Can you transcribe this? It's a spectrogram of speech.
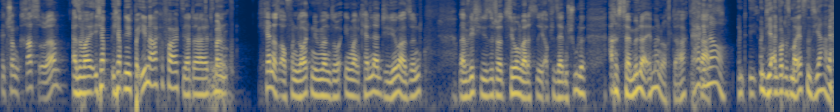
Ist schon krass, oder? Also, weil ich habe ich hab nämlich bei ihr nachgefragt, sie hatte halt. Ich, mein, ich kenne das auch von Leuten, die man so irgendwann kennenlernt, die jünger sind. Und dann wirklich die Situation war, dass sie auf derselben Schule, ach, ist Herr Müller immer noch da? ja, Krass. genau. Und, und die Antwort ist meistens ja.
